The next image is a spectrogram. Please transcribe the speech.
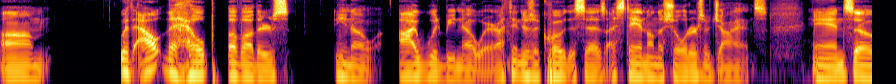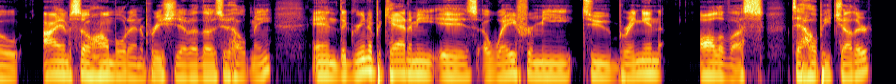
um, without the help of others, you know, I would be nowhere. I think there's a quote that says, I stand on the shoulders of giants. And so I am so humbled and appreciative of those who help me. And the Green Up Academy is a way for me to bring in all of us to help each other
